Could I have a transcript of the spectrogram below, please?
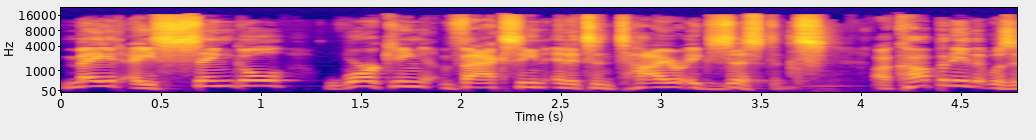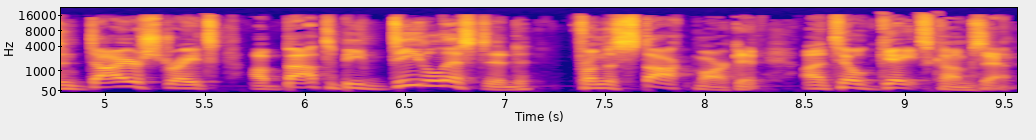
made a single working vaccine in its entire existence. A company that was in dire straits, about to be delisted from the stock market until Gates comes in.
